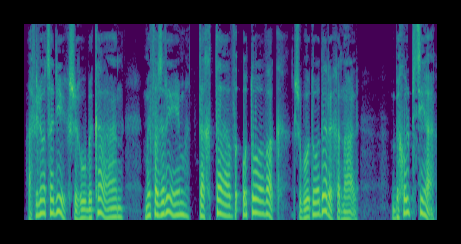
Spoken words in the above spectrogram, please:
Афилю Цадик, Шигу Бекаан, мы фазрим тахтав ото авак, чтобы ото адерех аналь, бехоль псия.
